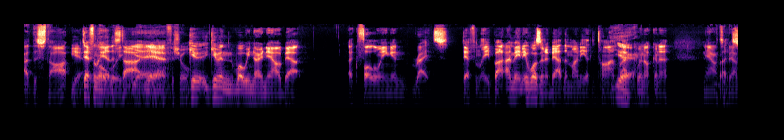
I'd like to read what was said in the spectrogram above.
At the start. Yeah. Definitely at the start. Yeah, Yeah, yeah, for sure. Gi- given what we know now about like following and rates, definitely. But I mean, it wasn't about the money at the time. Yeah. Like, we're not gonna Now it's like, about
